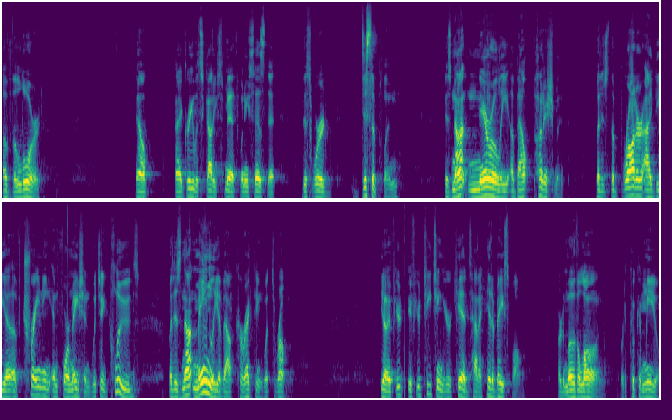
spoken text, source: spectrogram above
of the Lord. Now, I agree with Scotty Smith when he says that this word discipline is not narrowly about punishment, but it's the broader idea of training and formation, which includes but is not mainly about correcting what's wrong. You know, if you're, if you're teaching your kids how to hit a baseball, or to mow the lawn, or to cook a meal,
